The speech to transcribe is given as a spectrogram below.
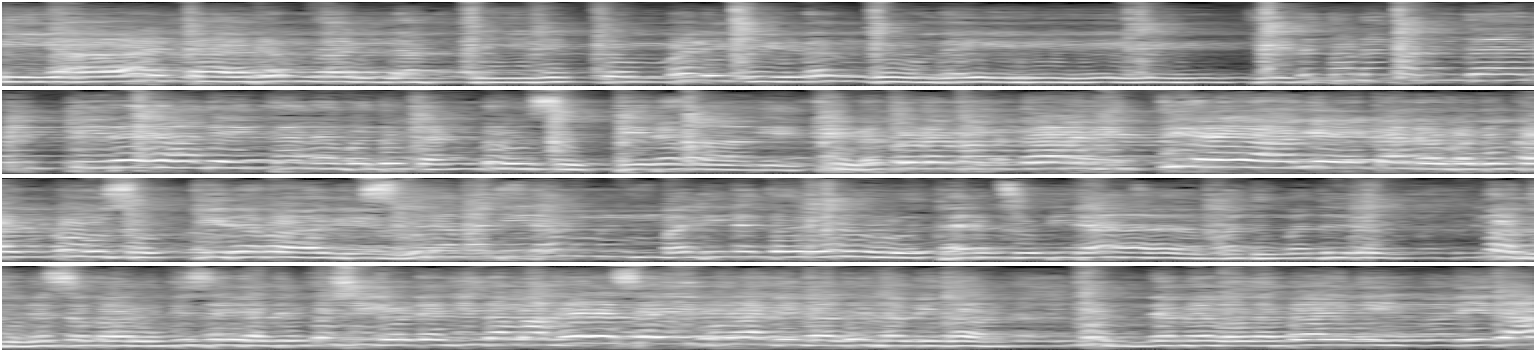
കാട്ടിയാട്ടരം നല്ല തിരിക്കുമ്പലി കിടന്നൂതേ. കിടന്നുട മംഗളിത്തിരയാകെ കനവതു കണ്ടു സുസ്ഥിരമാകെ കിടന്നുട മങ്കാലിത്തിരയാകെ കനവത് കണ്ടു സുസ്ഥിരമാകെ സുരമതിരം മതിനതൊരു തരം സുതിര മധുമധുരം. മധുര സമൃദ്ധി സയത് കൃഷിയുടെ ഹിത മകര സൈബുരാഗി മധുരമിത മുന്നമെ ഉളവായി നിന്നിതാ.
